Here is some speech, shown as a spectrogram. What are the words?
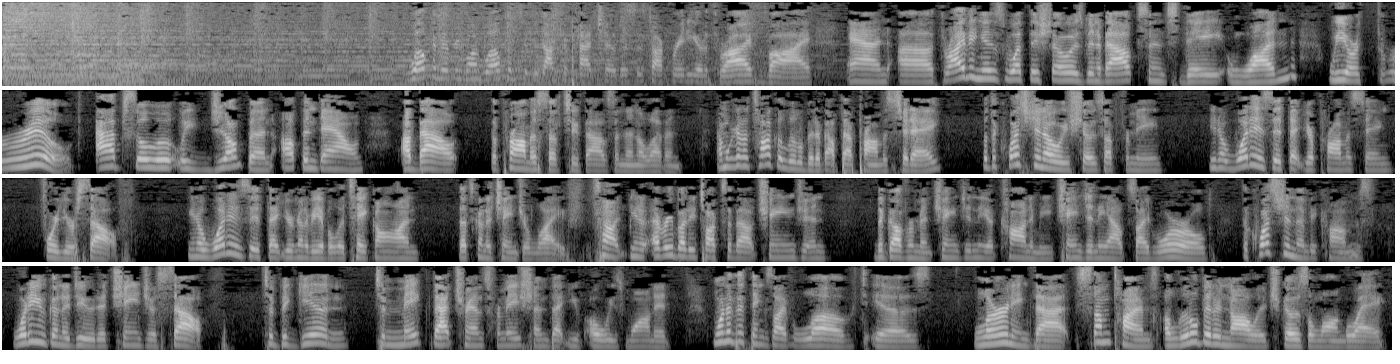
Welcome, everyone. Welcome to the Dr. Pat Show. This is Talk Radio to Thrive By. And uh, thriving is what this show has been about since day one. We are thrilled, absolutely jumping up and down about the promise of 2011. And we're going to talk a little bit about that promise today. But the question always shows up for me, you know, what is it that you're promising for yourself? You know, what is it that you're going to be able to take on that's going to change your life? It's not, you know, everybody talks about change in the government, change in the economy, change in the outside world. The question then becomes, what are you going to do to change yourself to begin to make that transformation that you've always wanted? One of the things I've loved is learning that sometimes a little bit of knowledge goes a long way.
